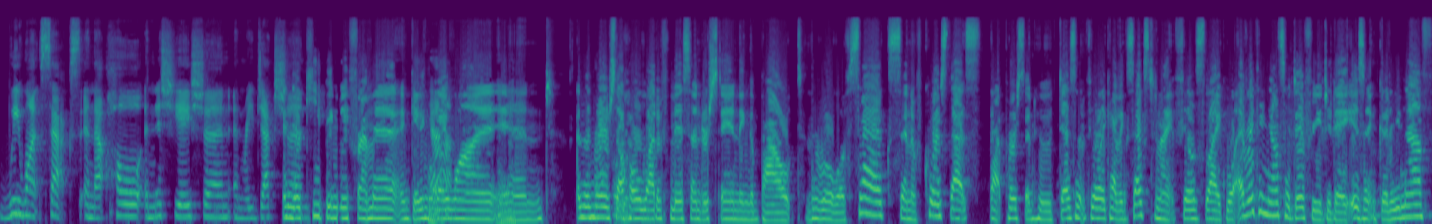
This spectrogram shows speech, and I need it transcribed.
we want sex and that whole initiation and rejection And they're keeping me from it and getting what I want. Mhm. And And then there's a whole lot of misunderstanding about the role of sex. And of course, that's that person who doesn't feel like having sex tonight feels like, well, everything else I did for you today isn't good enough.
